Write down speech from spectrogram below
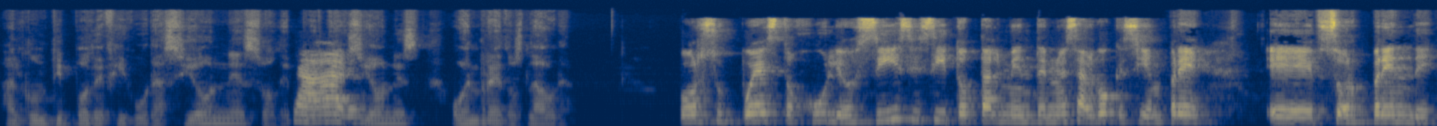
algún tipo de figuraciones o de claro. o enredos, Laura. Por supuesto, Julio. Sí, sí, sí, totalmente. No es algo que siempre eh, sorprende,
